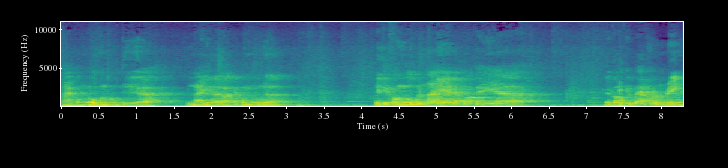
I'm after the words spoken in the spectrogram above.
Hai phòng ngủ phòng ngủ thứ bên này nữa là cái phòng ngủ nữa thì cái phòng ngủ bên này nó có cái ờ, nó có cái bathroom riêng.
